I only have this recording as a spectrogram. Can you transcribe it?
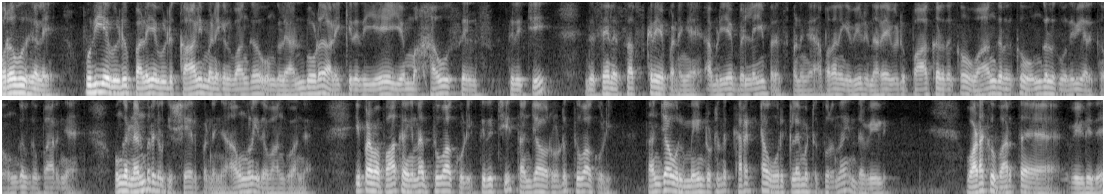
உறவுகளே புதிய வீடு பழைய வீடு காலிமனைகள் வாங்க உங்களை அன்போடு அழைக்கிறது ஏஎம் ஹவுஸ் சேல்ஸ் திருச்சி. இந்த சேலை சப்ஸ்கிரைப் பண்ணுங்கள் அப்படியே பெல்லையும் ப்ரெஸ் பண்ணுங்கள் அப்போ தான் நீங்கள் வீடு நிறைய வீடு பார்க்குறதுக்கும் வாங்குறதுக்கும் உங்களுக்கு உதவியாக இருக்கும். உங்களுக்கு பாருங்கள் உங்கள் நண்பர்களுக்கு ஷேர் பண்ணுங்கள் அவங்களும் இதை வாங்குவாங்க. இப்போ நம்ம பார்க்குறீங்கன்னா துவாக்குடி திருச்சி தஞ்சாவூர் ரோடு துவாக்குடி. தஞ்சாவூர் மெயின் ரோட்லேருந்து கரெக்டாக ஒரு கிலோமீட்டர் தூரம் தான் இந்த வீடு. வடக்கு பார்த்த வீடு இது.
